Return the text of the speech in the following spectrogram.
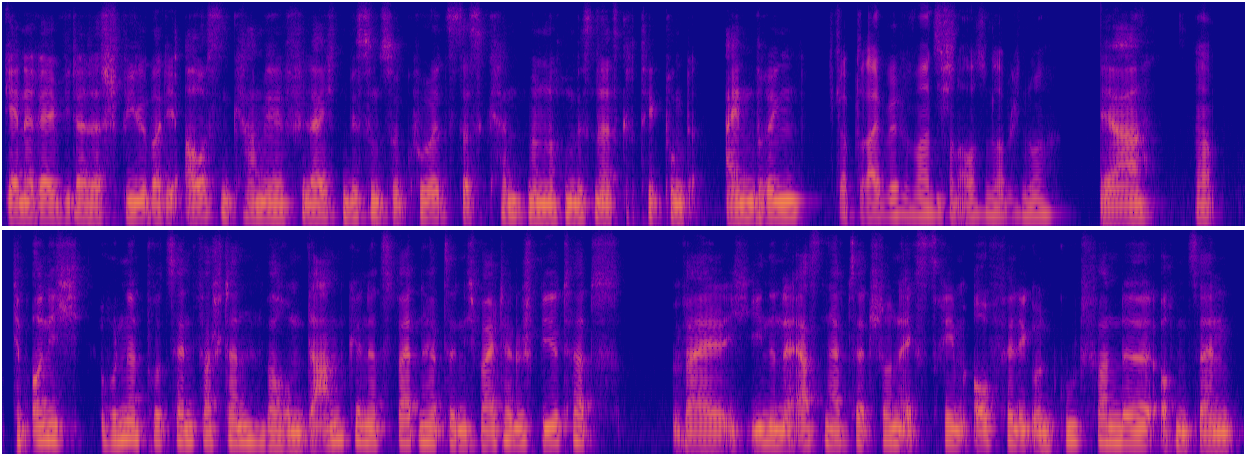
generell wieder das Spiel über die Außen kam mir vielleicht ein bisschen zu kurz. Das kann man noch ein bisschen als Kritikpunkt einbringen. Ich glaube, drei Würfe waren es von außen, glaube ich, nur. Ja. Ja. Ich habe auch nicht 100% verstanden, warum Darmke in der zweiten Halbzeit nicht weitergespielt hat, weil ich ihn in der ersten Halbzeit schon extrem auffällig und gut fand, auch mit seinen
